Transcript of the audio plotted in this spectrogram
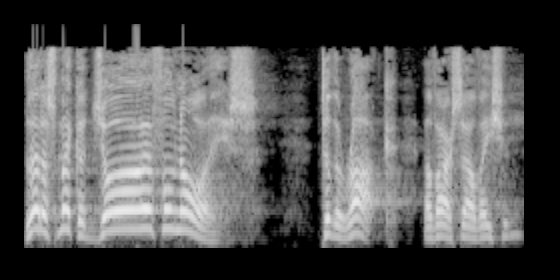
Let us make a joyful noise to the rock of our salvation.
